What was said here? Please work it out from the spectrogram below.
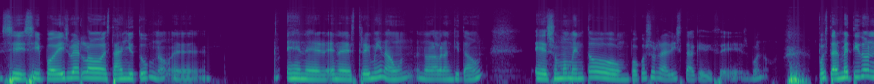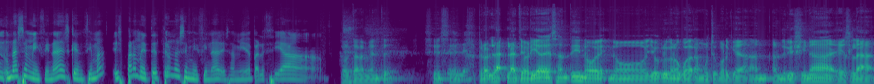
si, podéis verlo, está en YouTube, ¿no? Eh, en, el, en, el, streaming aún, no lo habrán quitado aún. Es un momento un poco surrealista que dices, bueno, pues te has metido en unas semifinales, que encima es para meterte en unas semifinales. A mí me parecía... Totalmente. Sí, sí. Pero la, teoría de Santi no, no, yo creo que no cuadra mucho porque Andriushina es la,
